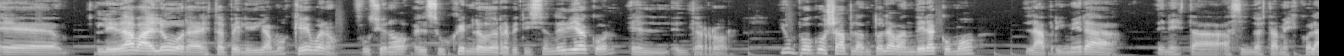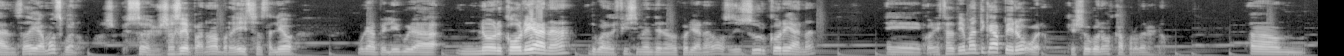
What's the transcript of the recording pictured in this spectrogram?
eh, le da valor a esta peli, digamos que, bueno, fusionó el subgénero de repetición de día con el, terror y un poco ya plantó la bandera como la primera en esta haciendo esta mezcolanza, digamos, bueno, yo, sepa, ¿no? Por ahí ya salió una película norcoreana, bueno, difícilmente norcoreana, vamos a decir surcoreana, eh, con esta temática, pero bueno, que yo conozca por lo menos no.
